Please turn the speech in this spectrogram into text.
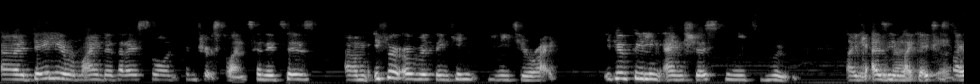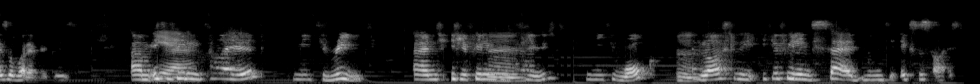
a daily reminder that I saw on Pinterest once, and it says, um, if you're overthinking, you need to write. if you're feeling anxious, you need to move, like as in like exercise or whatever it is. Um, if Yeah. you're feeling tired, you need to read, and if you're feeling Mm. confused, you need to walk. Mm. And lastly, if you're feeling sad, you need to exercise.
